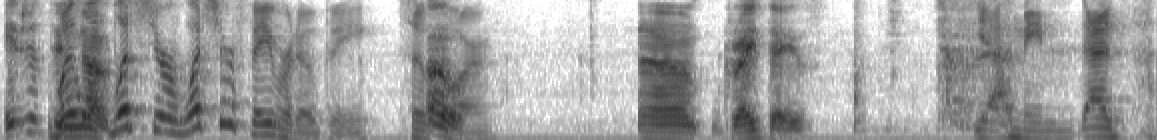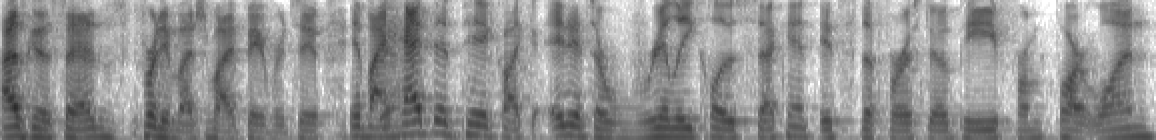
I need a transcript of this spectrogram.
interesting what- what's your what's your favorite OP so Oh. far? Um, Great Days. Yeah, I mean, that's, I was gonna say that's pretty much my favorite too. If I Yeah. had to pick, like, and it's a really close second, it's the first OP from part one,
